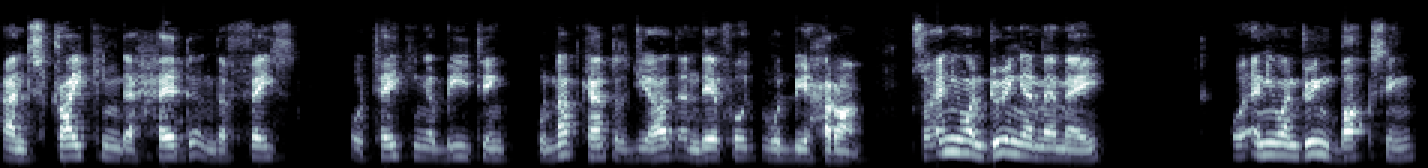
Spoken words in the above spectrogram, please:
and striking the head and the face or taking a beating would not count as jihad and therefore it would be haram. So anyone doing MMA or anyone doing boxing,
